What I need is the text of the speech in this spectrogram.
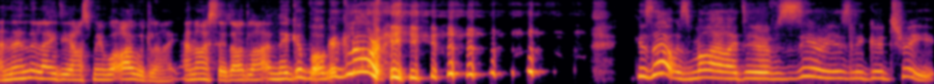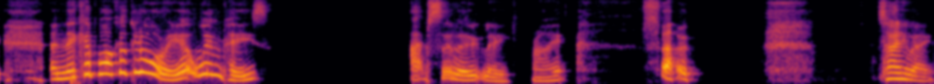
And then the lady asked me what I would like. And I said I'd like a Knickerbocker Glory. Because that was my idea of a seriously good treat. A Knickerbocker Glory at Wimpy's. Absolutely. Right. So, so anyway.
